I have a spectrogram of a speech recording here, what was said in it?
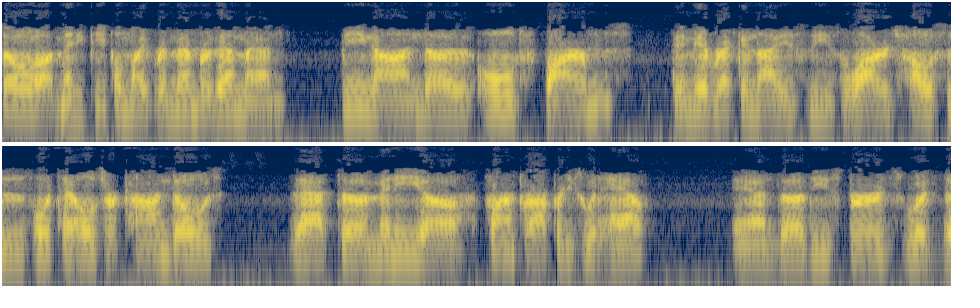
So uh, many people might remember them and being on uh, old farms. They may recognize these large houses, hotels, or condos that uh, many uh, farm properties would have. And uh, these birds would uh,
